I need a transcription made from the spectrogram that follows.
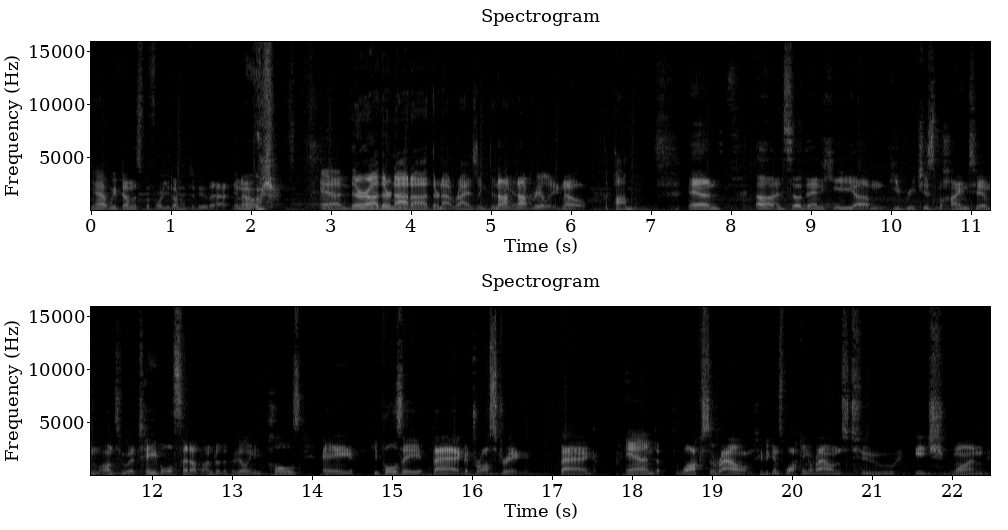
yeah, we've done this before. You don't have to do that, you know? and They're uh, they're not uh, they're not rising to not the, uh, not really, no. the palm. And uh, and so then he um, he reaches behind him onto a table set up under the pavilion. He pulls a he pulls a bag, a drawstring bag, and walks around. He begins walking around to each one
